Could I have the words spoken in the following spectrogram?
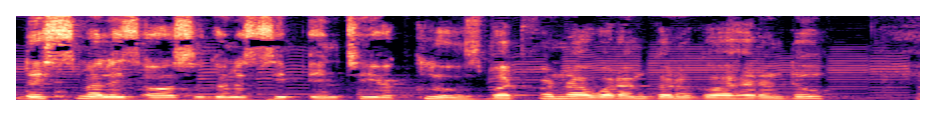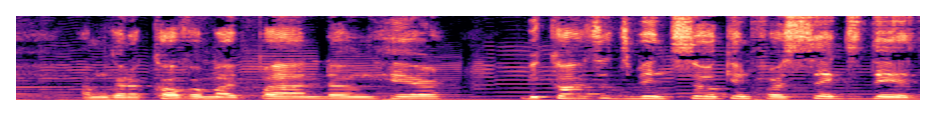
this smell is also going to seep into your clothes. But for now, what I'm going to go ahead and do, I'm going to cover my pan down here. Because it's been soaking for six days,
